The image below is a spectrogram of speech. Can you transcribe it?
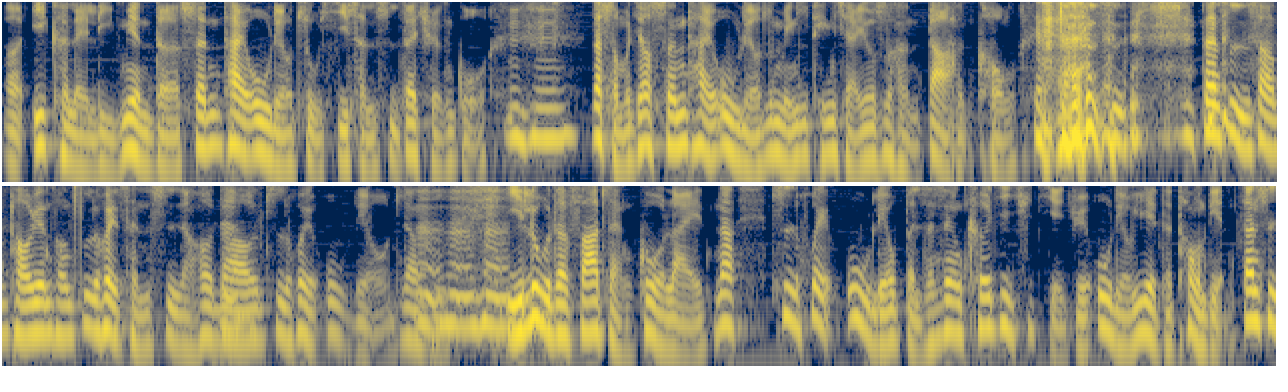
呃，ICLEI 里面的生态物流主席城市在全国。嗯哼。那什么叫生态物流？这名字听起来又是很大很空。但是，但事实上，桃园从智慧城市，然后到智慧物流这样子一路的发展过来。那智慧物流本身是用科技去解决物流业的痛点，但是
